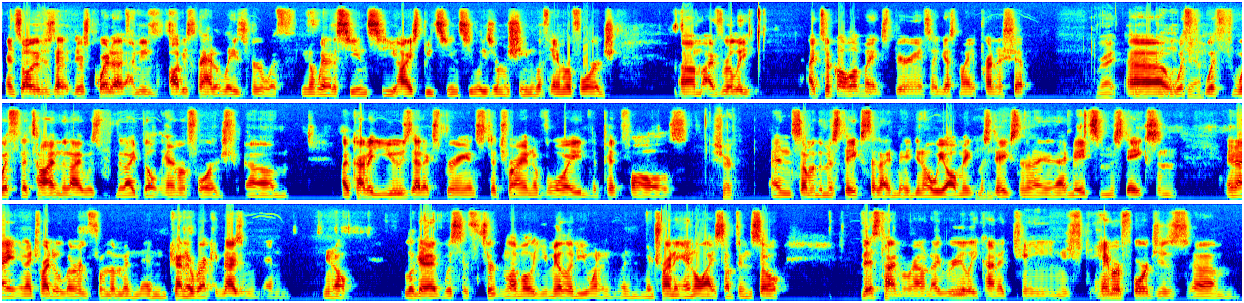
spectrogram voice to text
and so there's a, there's quite a i mean obviously i had a laser with you know we had a cnc high speed cnc laser machine with hammerforge um i've really i took all of my experience i guess my apprenticeship Right. uh, with yeah. with with the time that I was that I built Hammerforge. Um, I kind of used that experience to try and avoid the pitfalls Sure. and some of the mistakes that I made. You know, we all make Mhm. mistakes, and I, and I made some mistakes, and and I and I try to learn from them and, and kind of recognize and, and you know look at it with a certain level of humility when when we're trying to analyze something. So this time around, I really kind of changed Hammerforge's, um,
